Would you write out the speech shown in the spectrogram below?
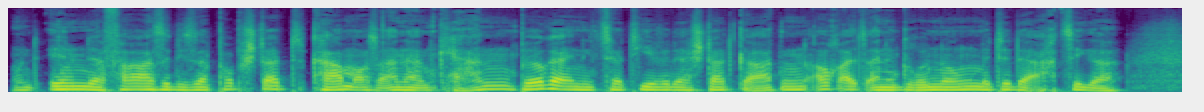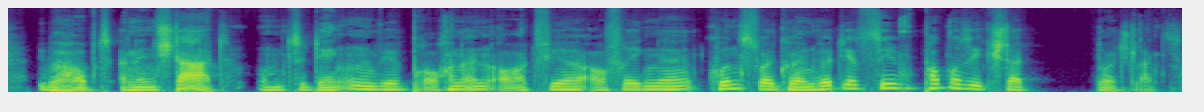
Und in der Phase dieser Popstadt kam aus einer im Kern Bürgerinitiative der Stadtgarten auch als eine Gründung Mitte der 80er überhaupt an den Start, um zu denken, wir brauchen einen Ort für aufregende Kunst, weil Köln wird jetzt die Popmusikstadt Deutschlands.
